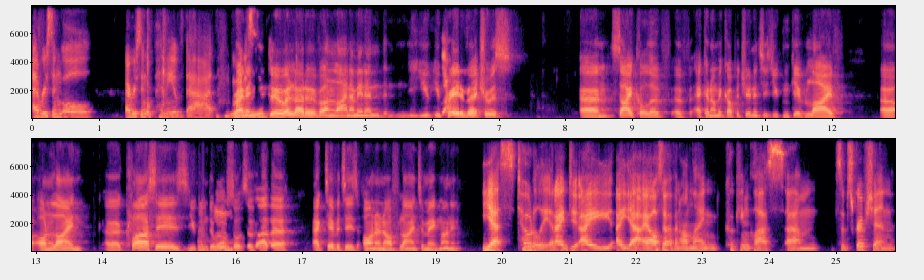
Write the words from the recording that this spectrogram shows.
Every single every single penny of that. Right. And you do a lot of online. I mean, and you you yeah. create a virtuous um, cycle of, of economic opportunities. You can give live uh, online uh, classes. You can mm-hmm. do all mm-hmm. sorts of other activities on and offline to make money. Yes, totally. And I do I I yeah, I also have an online cooking class um subscription.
